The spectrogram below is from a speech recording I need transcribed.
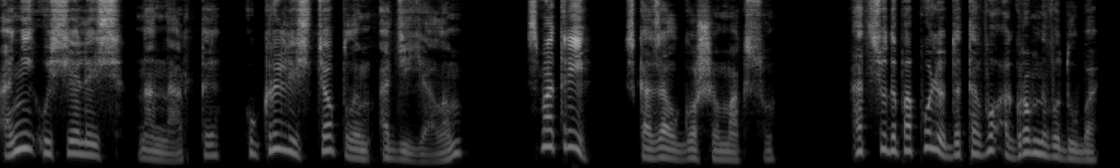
Они уселись на нарты, укрылись теплым одеялом. «Смотри», — сказал Гоша Максу, Отсюда по полю до того огромного дуба.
